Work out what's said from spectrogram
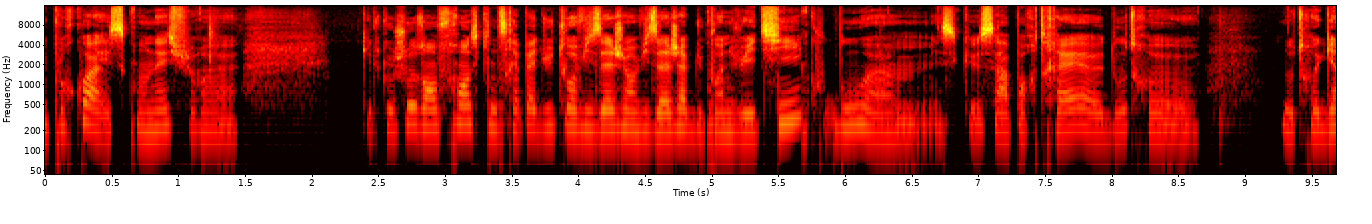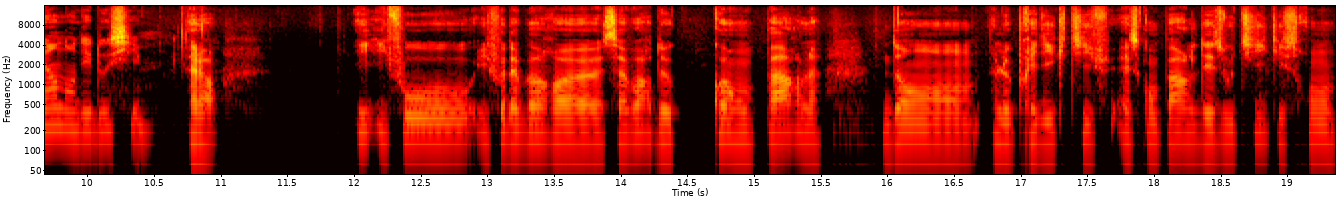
Et pourquoi? Est-ce qu'on est sur quelque chose en France qui ne serait pas du tout envisagé, envisageable du point de vue éthique? Ou est-ce que ça apporterait d'autres d'autres gains dans des dossiers Alors, il faut, il faut d'abord euh, savoir de quoi on parle dans le prédictif. Est-ce qu'on parle des outils qui seront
